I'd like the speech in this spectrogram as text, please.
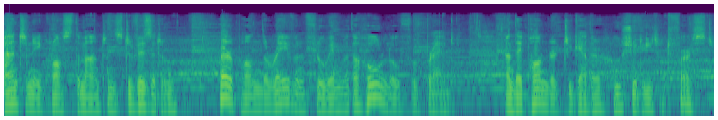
Antony crossed the mountains to visit him, whereupon the raven flew in with a whole loaf of bread, and they pondered together who should eat it first.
